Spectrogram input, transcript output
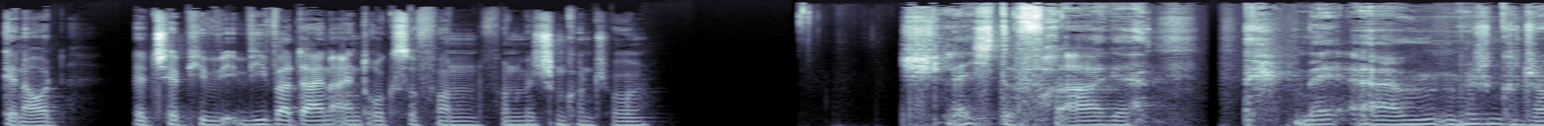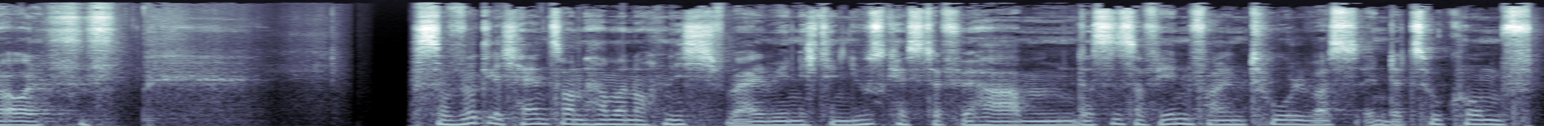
genau. Äh, wie, wie, war dein Eindruck so von, von Mission Control? Schlechte Frage. nee, ähm, Mission Control. So wirklich hands-on haben wir noch nicht, weil wir nicht den Use Case dafür haben. Das ist auf jeden Fall ein Tool, was in der Zukunft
